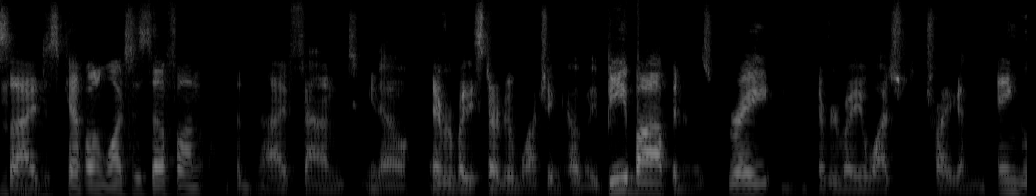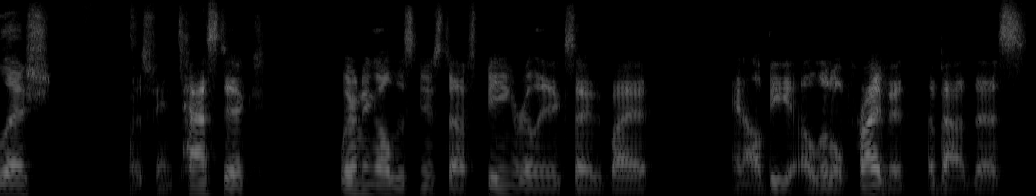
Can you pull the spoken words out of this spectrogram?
So I just kept on watching stuff on. I found, you know, everybody started watching Cowboy Bebop, and it was great. And everybody watched Trigun in English. It was fantastic. Learning all this new stuff, being really excited by it, and I'll be a little private about this.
